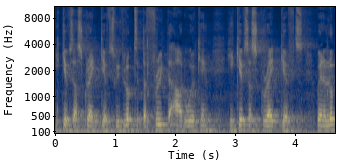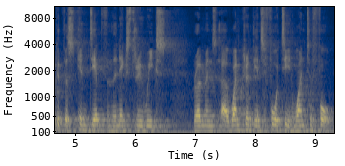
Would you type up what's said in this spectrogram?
He gives us great gifts. We've looked at the fruit, the outworking. He gives us great gifts. We're going to look at this in depth in the next three weeks. Romans uh, 1 Corinthians 14, 1 to 4.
